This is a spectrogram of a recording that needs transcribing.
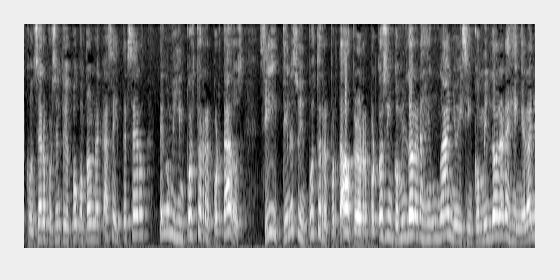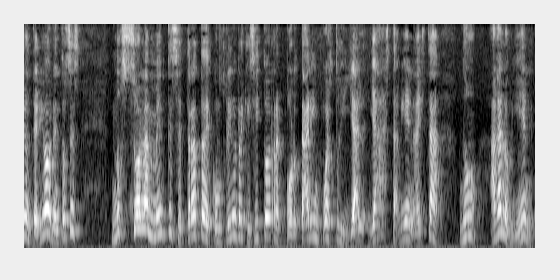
con 0% yo puedo comprar una casa. Y tercero, tengo mis impuestos reportados. Sí, tiene sus impuestos reportados, pero reportó 5 mil dólares en un año y 5 mil dólares en el año anterior. Entonces, no solamente se trata de cumplir un requisito de reportar impuestos y ya, ya está bien, ahí está. No, hágalo bien.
